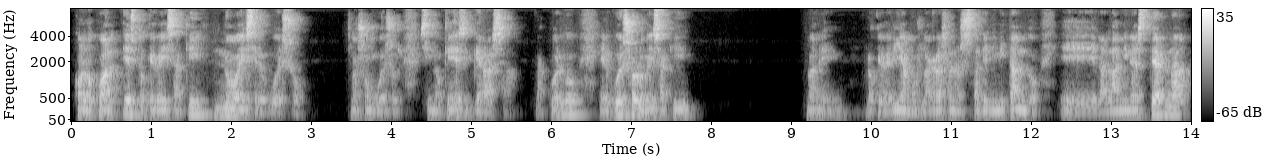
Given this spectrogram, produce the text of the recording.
Con lo cual, esto que veis aquí no es el hueso, no son huesos, sino que es grasa, ¿de acuerdo? El hueso lo veis aquí, ¿vale? Lo que veríamos, la grasa nos está delimitando eh, la lámina externa,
